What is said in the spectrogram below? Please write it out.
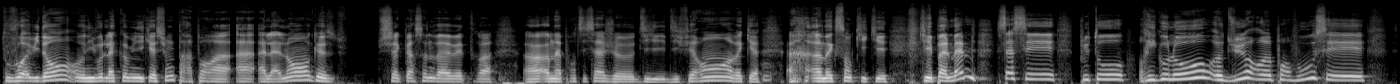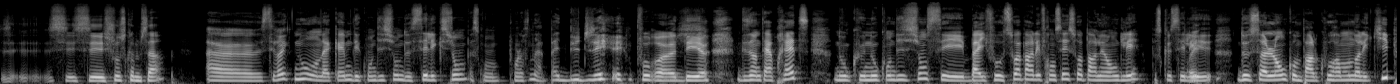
toujours évident au niveau de la communication par rapport à la langue chaque personne va être un, apprentissage euh, différent, avec euh, un, accent qui, qui, est, pas le même. Ça, c'est plutôt rigolo, euh, dur pour vous? C'est choses comme ça? Euh, c'est vrai que nous, on a quand même des conditions de sélection parce qu'on, pour l'instant, n'a pas de budget pour euh, des, euh, des, interprètes. Donc, nos conditions, c'est bah, il faut soit parler français, soit parler anglais parce que c'est les deux seules langues qu'on parle couramment dans l'équipe.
